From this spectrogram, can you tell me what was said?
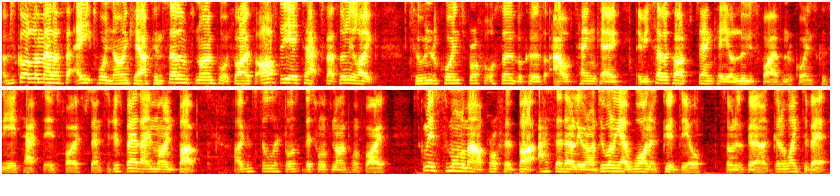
I've just got a Lamela for 8.9k. I can sell him for 9.5. After EA tax, that's only like 200 coins profit or so because out of 10k, if you sell a card for 10k, you'll lose 500 coins because the tax is 5%. So just bear that in mind. But I can still list this one for 9.5. It's going to be a small amount of profit, but as I said earlier I do want to get one a good deal. So I'm just going to, going to wait a bit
